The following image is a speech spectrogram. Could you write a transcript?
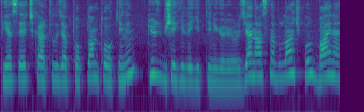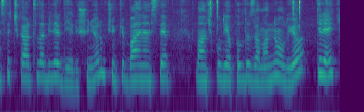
piyasaya çıkartılacak toplam token'in düz bir şekilde gittiğini görüyoruz. Yani aslında bu launch pool Binance'de çıkartılabilir diye düşünüyorum. Çünkü Binance'de launch pool yapıldığı zaman ne oluyor? Direkt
